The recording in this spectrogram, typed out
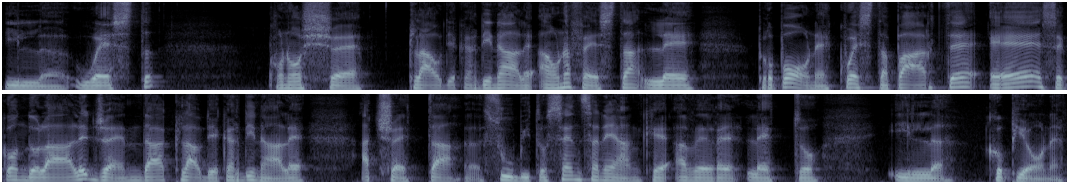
il West, conosce Claudia Cardinale a una festa, le propone questa parte e, secondo la leggenda, Claudia Cardinale accetta eh, subito, senza neanche avere letto il copione.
